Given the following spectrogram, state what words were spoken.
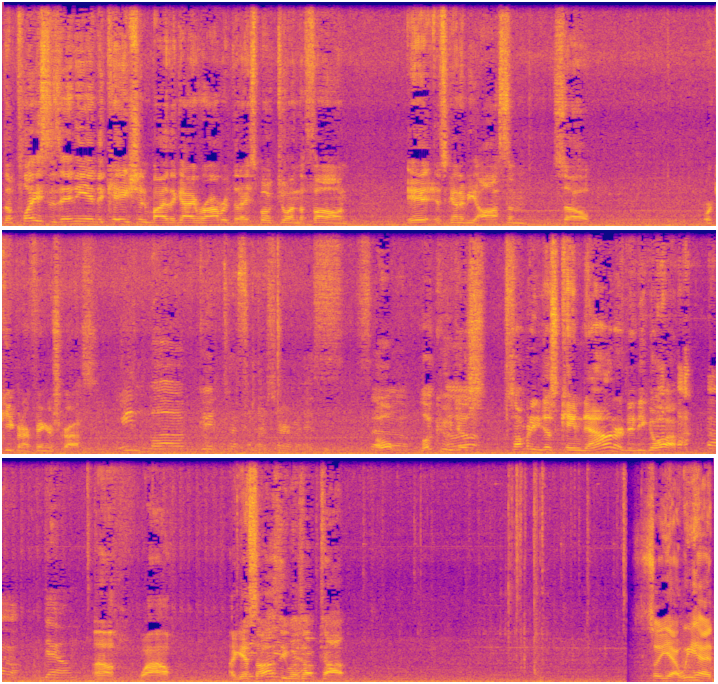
the place is any indication by the guy Robert that I spoke to on the phone, it is going to be awesome. So we're keeping our fingers crossed. We love good customer service. So, Oh, look who just somebody just came down or did he go up? Oh, down. Oh, wow. I guess Ozzy was up top. So yeah, we had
